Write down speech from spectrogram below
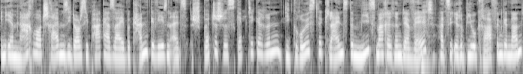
In ihrem Nachwort schreiben sie, Dorothy Parker sei bekannt gewesen als spöttische Skeptikerin, die größte, kleinste Miesmacherin der Welt, hat sie ihre Biografin genannt.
